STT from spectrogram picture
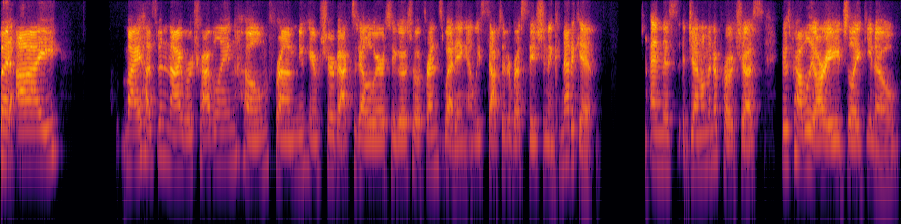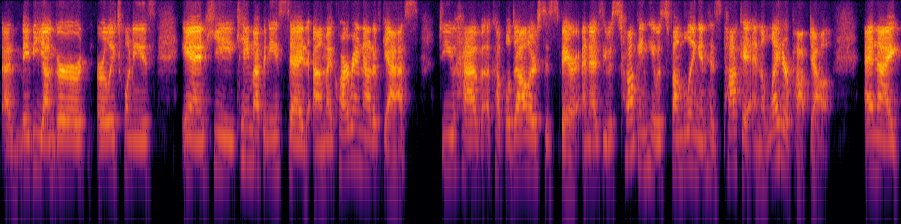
but I, my husband and I were traveling home from New Hampshire back to Delaware to go to a friend's wedding, and we stopped at a rest station in Connecticut. And this gentleman approached us. He was probably our age, like, you know, uh, maybe younger, early 20s. And he came up and he said, um, My car ran out of gas do you have a couple dollars to spare? And as he was talking, he was fumbling in his pocket and a lighter popped out. And I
